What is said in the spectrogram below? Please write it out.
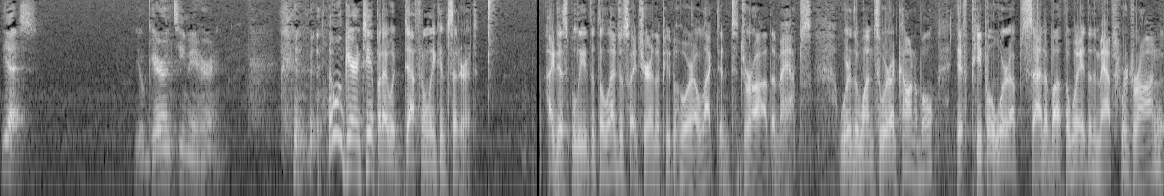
Yes. You'll guarantee me a hearing. I won't guarantee it, but I would definitely consider it. I just believe that the legislature are the people who are elected to draw the maps. We're the ones who are accountable. If people were upset about the way that the maps were drawn,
